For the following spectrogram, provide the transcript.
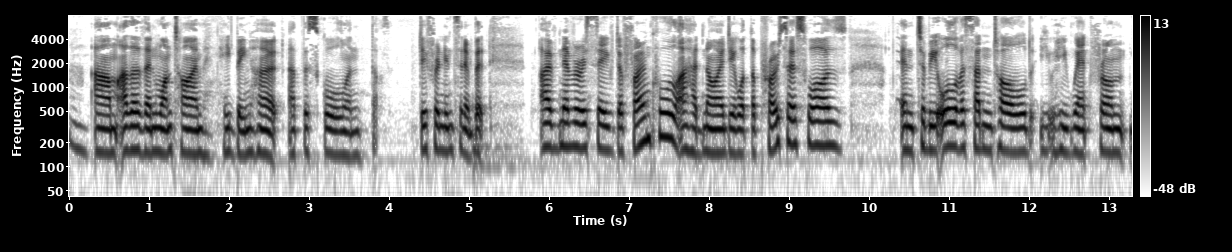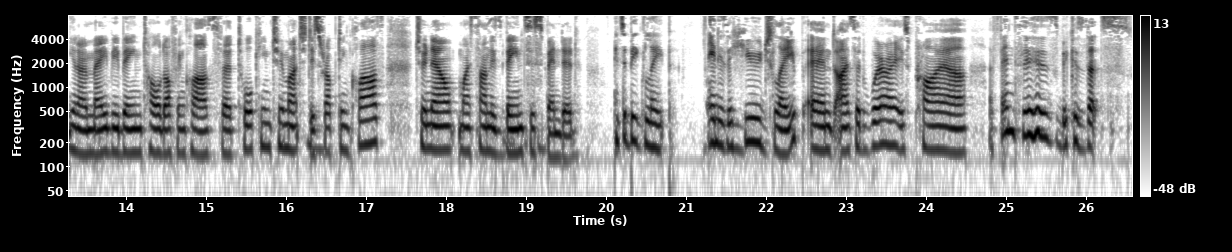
mm. um, other than one time he'd been hurt at the school and that was a different incident. But I've never received a phone call. I had no idea what the process was. And to be all of a sudden told he went from, you know, maybe being told off in class for talking too much, mm. disrupting class, to now my son is being suspended. It's a big leap. It is a huge leap. And I said, where is prior offences because that's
